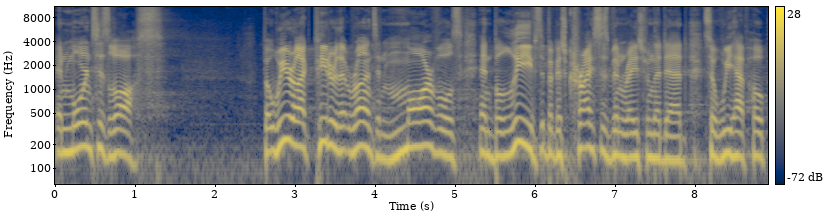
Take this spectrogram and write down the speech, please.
and mourns his loss. But we are like Peter that runs and marvels and believes that because Christ has been raised from the dead, so we have hope.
